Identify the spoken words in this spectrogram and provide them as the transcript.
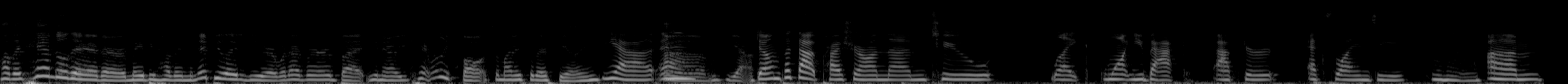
how they handled it or maybe how they manipulated you or whatever but you know you can't really fault somebody for their feelings. Yeah and um yeah. don't put that pressure on them to like want you back after x y and z. Mm-hmm. um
